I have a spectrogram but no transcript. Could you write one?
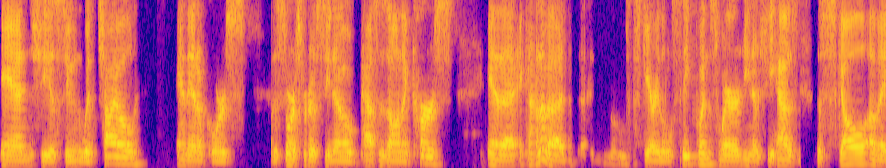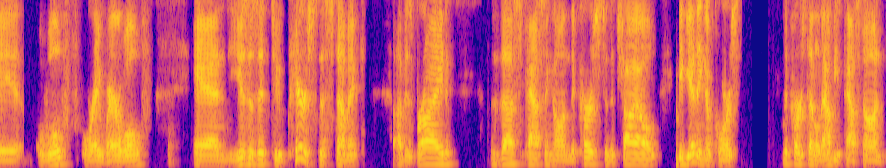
And she is soon with child. And then, of course, the sorceress, you know, passes on a curse and a, a kind of a scary little sequence where you know she has the skull of a wolf or a werewolf and uses it to pierce the stomach of his bride thus passing on the curse to the child. Beginning, of course, the curse that'll now be passed on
